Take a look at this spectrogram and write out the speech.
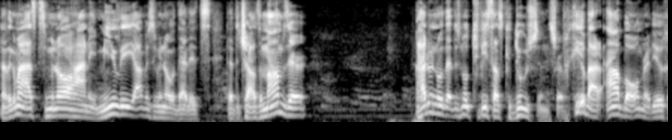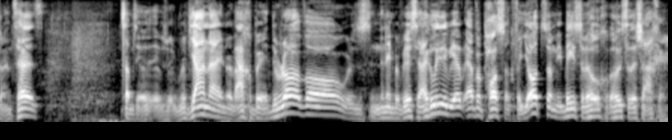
Now the Gemara asks, Minohani Mili. Obviously, we know that it's that the child's a mamzer. How do we know that there's no tvisas kedushin? So Rav Chia bar Abba Omer Rav Yochanan says. Some say it was Rav Yana and Rav Achaber the Rava was in the name of Yosef Agli. We have, have a pasuk for Yotzam Yibes of Hoch of Hoysel Shacher,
